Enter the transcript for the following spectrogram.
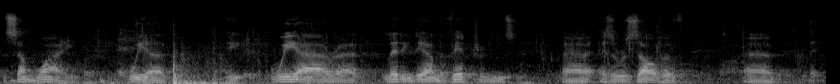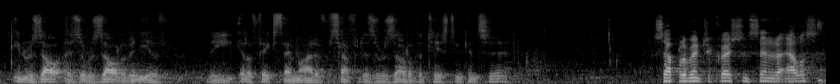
in some way we are, we are uh, letting down the veterans uh, as a result of uh, in result as a result of any of the ill effects they might have suffered as a result of the testing concern. Supplementary question, Senator Allison.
